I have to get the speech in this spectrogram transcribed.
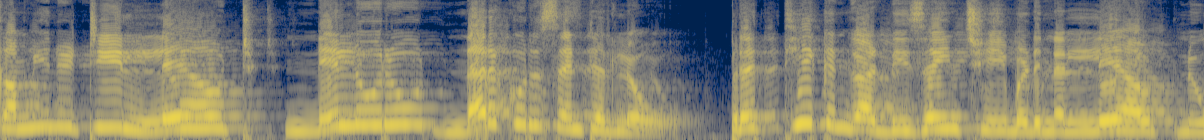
community layout Nellore Narakuru సెంటర్లో ప్రత్యేకంగా డిజైన్ చేయబడిన లేఅవుట్ను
